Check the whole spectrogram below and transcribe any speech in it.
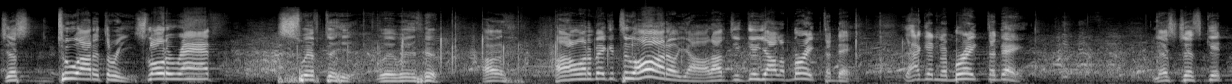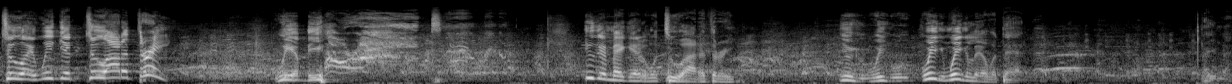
Just two out of three. Slow to wrath, swift to hear. I, I don't want to make it too hard on y'all. I'll just give y'all a break today. Y'all getting a break today. Let's just get two. If we get two out of three, we'll be all right. You can make it with two out of three. You, we, we, we can live with that. Amen.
